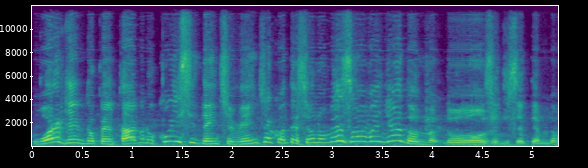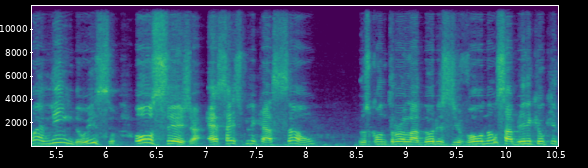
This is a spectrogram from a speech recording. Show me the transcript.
O Wargame do Pentágono, coincidentemente, aconteceu no mesmo manhã do, do 11 de setembro. Não é lindo isso? Ou seja, essa explicação para os controladores de voo não saberem que o que,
